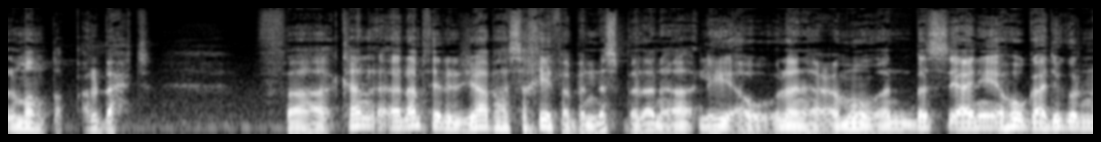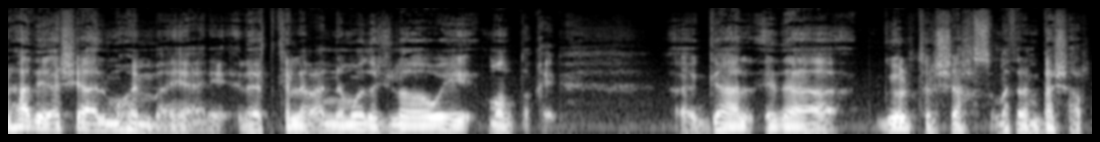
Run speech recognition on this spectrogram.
المنطق البحث. فكان الأمثلة اللي جابها سخيفة بالنسبة لنا لي أو لنا عموما بس يعني هو قاعد يقول إن هذه الأشياء المهمة يعني إذا تكلم عن نموذج لغوي منطقي. قال إذا قلت لشخص مثلا بشر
